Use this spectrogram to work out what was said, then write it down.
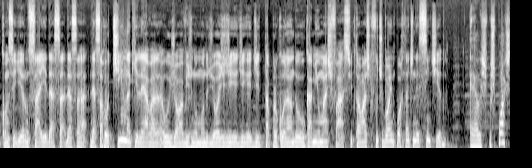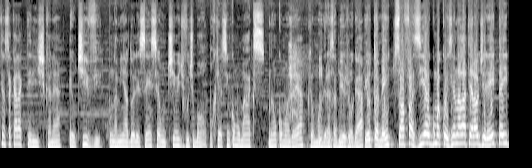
conseguiram sair dessa, dessa, dessa rotina que leva os jovens no mundo de hoje de estar de, de tá procurando o caminho mais fácil. Então acho que o futebol é importante nesse sentido. É, o es- o esporte tem essa característica, né? Eu tive, na minha adolescência, um time de futebol. Porque assim como o Max, não como o André, porque o André sabia jogar, eu também só fazia alguma coisinha na lateral direita e,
